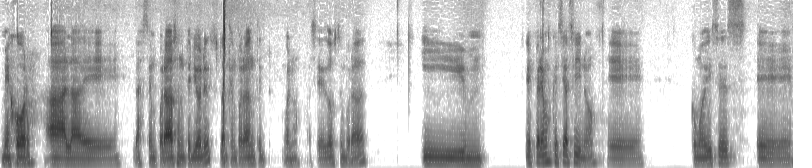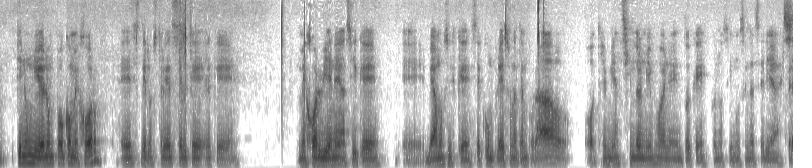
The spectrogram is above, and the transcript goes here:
mejor a la de las temporadas anteriores, la temporada anterior, bueno, hace dos temporadas. Y esperemos que sea así, ¿no? Eh, como dices, eh, tiene un nivel un poco mejor, es de los tres el que, el que mejor viene, así que eh, veamos si es que se cumple eso una temporada o, o termina siendo el mismo evento que conocimos en la serie, sí.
